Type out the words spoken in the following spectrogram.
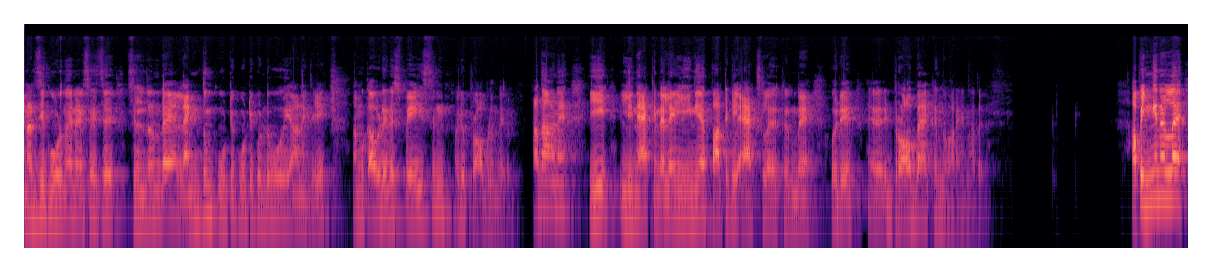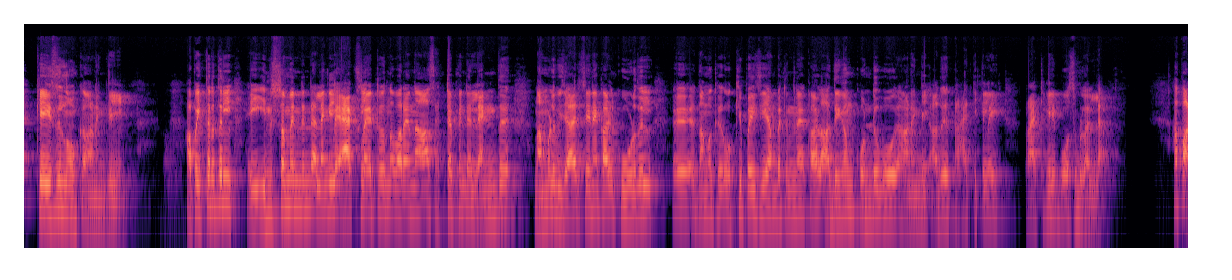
എനർജി കൂടുന്നതിനനുസരിച്ച് സിലിണ്ടറിന്റെ ലെങ്തും കൂട്ടി കൂട്ടി കൊണ്ടുപോവുകയാണെങ്കിൽ നമുക്ക് അവിടെ ഒരു സ്പേസിന് ഒരു പ്രോബ്ലം വരും. അതാണ് ഈ ലിനാക്കിന്റെ അല്ലെങ്കിൽ ലീനിയർ പാർട്ടിക്കിൾ ആക്സിലേറ്ററിന്റെ ഒരു ഡ്രോബാക്ക് എന്ന് പറയുന്നത്. അപ്പോൾ ഇങ്ങനെയുള്ള കേസിൽ നോക്കുകയാണെങ്കിൽ അപ്പൊ ഇത്തരത്തിൽ ഈ ഇൻസ്ട്രുമെന്റിന്റെ അല്ലെങ്കിൽ ആക്സലേറ്റർ എന്ന് പറയുന്ന ആ സെറ്റപ്പിന്റെ ലെങ്ത് നമ്മൾ വിചാരിച്ചതിനേക്കാൾ കൂടുതൽ നമുക്ക് ഒക്യുപ്പൈ ചെയ്യാൻ പറ്റുന്നതിനേക്കാൾ അധികം കൊണ്ടുപോവുകയാണെങ്കിൽ അത് പ്രാക്ടിക്കലി പ്രാക്ടിക്കലി പോസിബിൾ അല്ല. അപ്പോൾ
